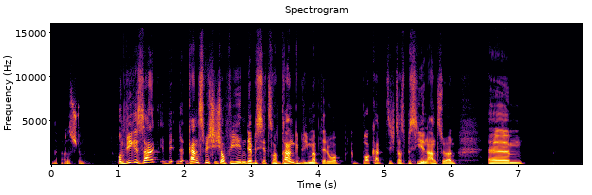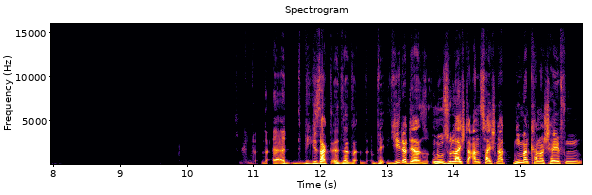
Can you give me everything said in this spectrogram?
ja. Das stimmt. Und wie gesagt, ganz wichtig auch für jeden, der bis jetzt noch dran geblieben hat, der überhaupt Bock hat, sich das bis hierhin anzuhören. Ähm, äh, wie gesagt, äh, jeder, der nur so leichte Anzeichen hat, niemand kann euch helfen.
